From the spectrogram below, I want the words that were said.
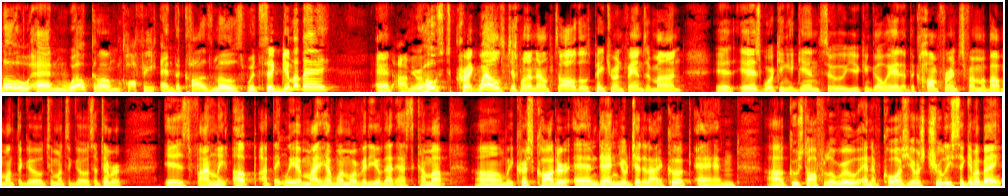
Hello and welcome, Coffee and the Cosmos with Sagima Bay. And I'm your host, Craig Wells. Just want to announce to all those Patreon fans of mine, it is working again. So you can go ahead at the conference from about a month ago, two months ago, September is finally up. I think we might have one more video of that has to come up um, with Chris Carter and Daniel Jedediah Cook and uh, Gustave LaRue, and of course, yours truly, Sagima Bay.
